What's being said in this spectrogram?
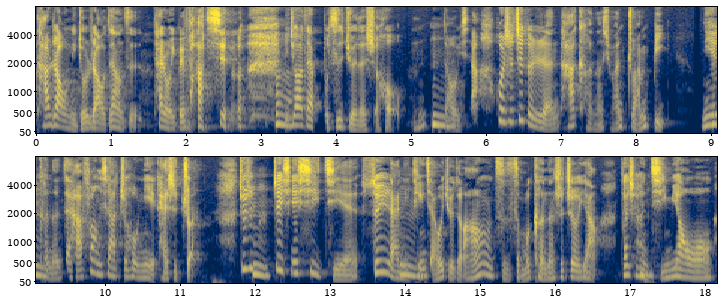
她绕你就绕，这样子太容易被 发现了。嗯、你就要在不自觉的时候，嗯，绕一下。嗯、或者是这个人他可能喜欢转笔，你也可能在他放下之后，你也开始转。就是这些细节，嗯、虽然你听起来会觉得、嗯、啊，怎怎么可能是这样？但是很奇妙哦，嗯、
